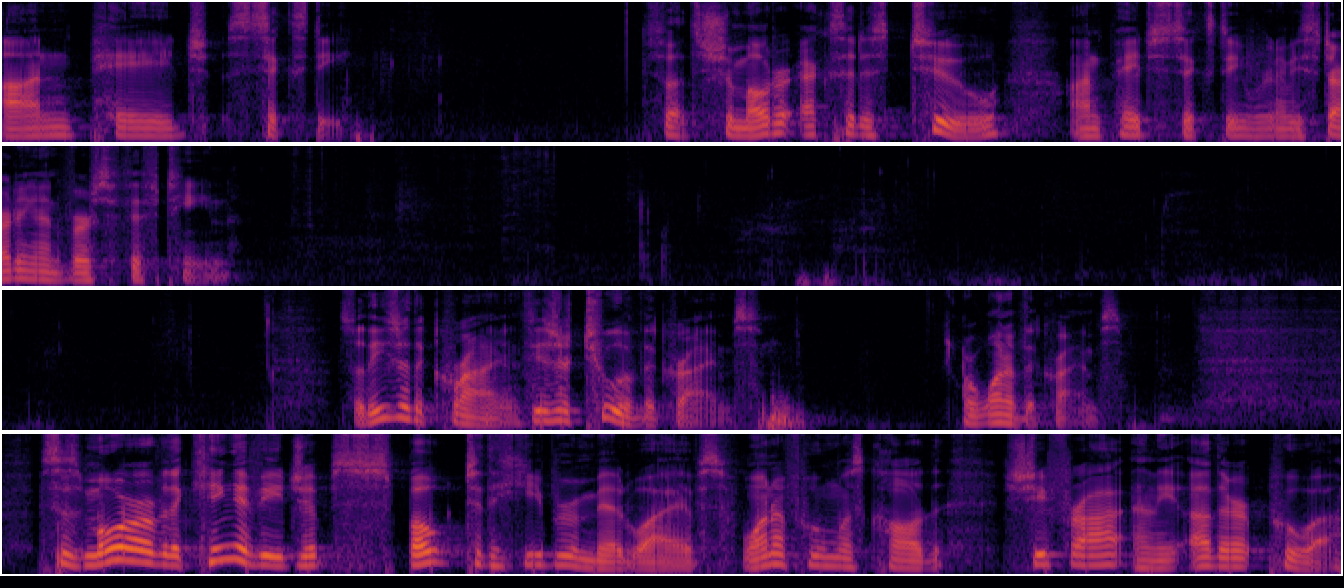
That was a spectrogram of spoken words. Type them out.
on page 60. So that's Shemot or Exodus 2 on page 60. We're going to be starting on verse 15. So these are the crimes. These are two of the crimes, or one of the crimes. It says, Moreover, the king of Egypt spoke to the Hebrew midwives, one of whom was called Shiphrah and the other Puah.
